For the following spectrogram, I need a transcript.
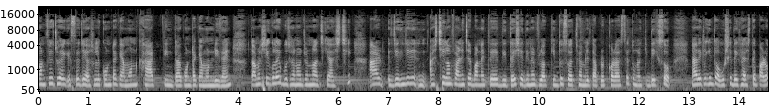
কনফিউজড হয়ে গেছে যে আসলে কোনটা কেমন খাট তিনটা, কোনটা কেমন ডিজাইন তো আমরা সেগুলোই বোঝানোর জন্য আজকে আসছি। আর যেদিন যেদিন আসছিলাম ফার্নিচার বানাইতে দিতে, সেদিনের ব্লগ কিন্তু সৈয়দ ফ্যামিলিতে আপলোড করা আছে, তোমরা কি দেখছ? না দেখলে কিন্তু অবশ্যই দেখে আসতে পারো।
